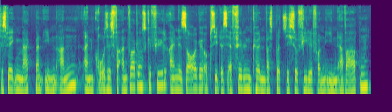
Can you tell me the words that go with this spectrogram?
Deswegen merkt man Ihnen an ein großes Verantwortungsgefühl, eine Sorge, ob Sie das erfüllen können, was plötzlich so viele von Ihnen erwarten.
